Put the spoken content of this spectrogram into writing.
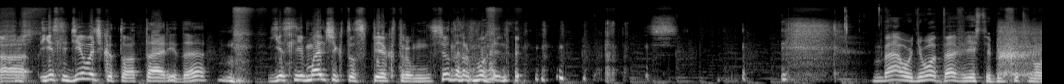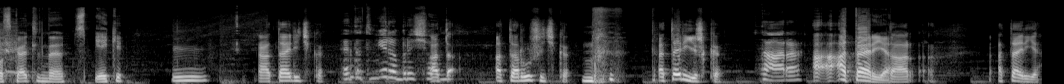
А, если девочка, то Атари, да? Если мальчик, то Спектрум. Все нормально. Да, у него даже есть уменьшительно-ласкательное спеки. М, Атаричка. Этот мир обращен Ата- Атарушечка. Атаришка. Тара. А- Атария. Тар. Атария.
